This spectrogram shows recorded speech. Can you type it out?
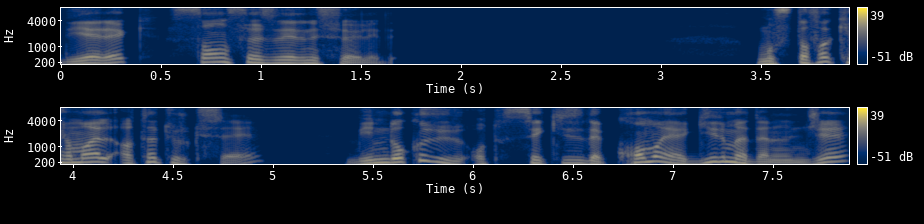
diyerek son sözlerini söyledi. Mustafa Kemal Atatürk ise 1938'de komaya girmeden önce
